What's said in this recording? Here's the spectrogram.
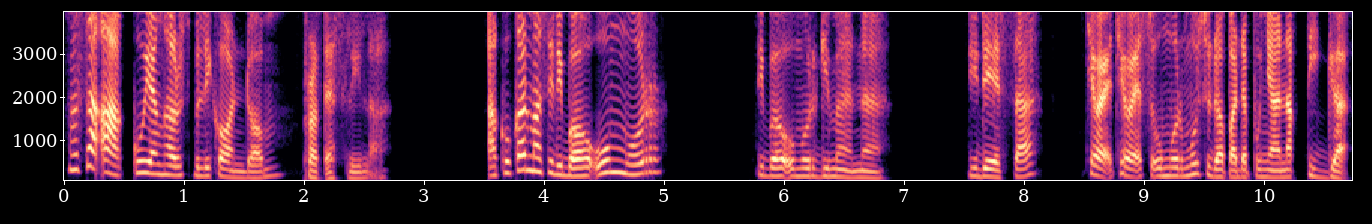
Masa aku yang harus beli kondom? Protes Lila. Aku kan masih di bawah umur. Di bawah umur gimana? Di desa, Cewek-cewek seumurmu sudah pada punya anak tiga,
